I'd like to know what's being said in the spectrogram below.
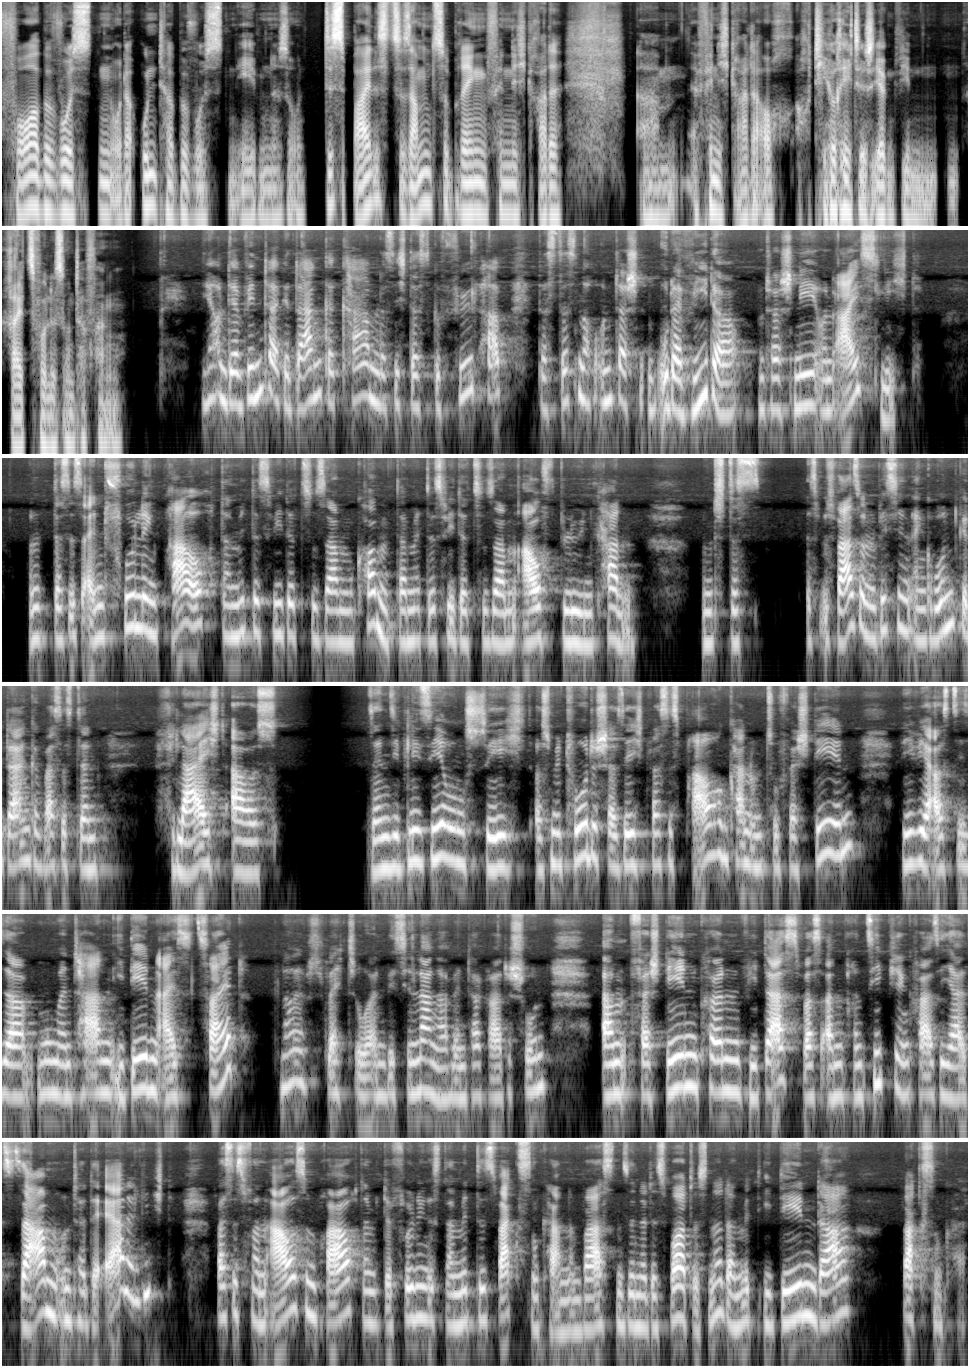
vorbewussten oder unterbewussten Ebene. So und das beides zusammenzubringen, finde ich gerade, ähm, finde ich gerade auch auch theoretisch irgendwie ein reizvolles Unterfangen. Ja, und der Wintergedanke kam, dass ich das Gefühl habe, dass das noch unter oder wieder unter Schnee und Eis liegt. Und dass es einen Frühling braucht, damit es wieder zusammenkommt, damit es wieder zusammen aufblühen kann. Und das es, es war so ein bisschen ein Grundgedanke, was es denn vielleicht aus Sensibilisierungssicht, aus methodischer Sicht, was es brauchen kann, um zu verstehen, wie wir aus dieser momentanen Ideeneiszeit, ne, ist vielleicht so ein bisschen langer Winter gerade schon, ähm, verstehen können, wie das, was an Prinzipien quasi als Samen unter der Erde liegt, was es von außen braucht, damit der Frühling ist, damit es wachsen kann, im wahrsten Sinne des Wortes, ne, damit Ideen da wachsen können.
